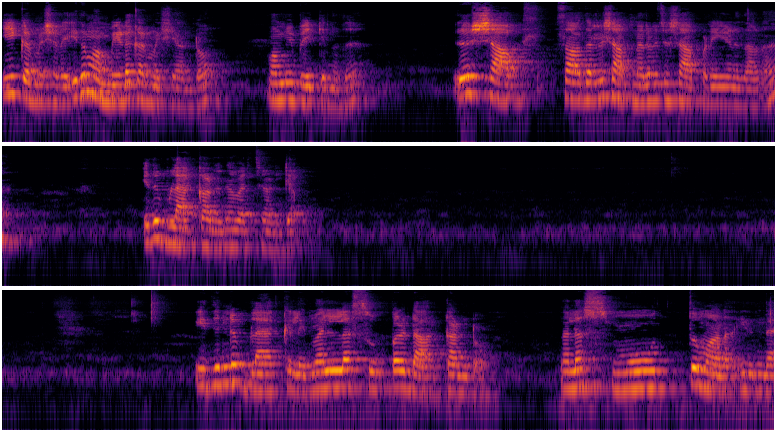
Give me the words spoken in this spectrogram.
ഈ കൺമഷിയാണ് ഇത് മമ്മിയുടെ കൺമഷിയാണ് കേട്ടോ. മമ്മി ഉപയോഗിക്കുന്നത്. ഇത് ഷാപ്പ് സാധാരണ ഷാർപ്പനർ വെച്ച് ഷാർപ്പൺ ചെയ്യണതാണ് ഇത് ബ്ലാക്കാണ് ഞാൻ വരച്ച് കാണിക്കാം. ഇതിന്റെ ബ്ലാക്ക് അല്ലേ നല്ല സൂപ്പർ ഡാർക്കാണ് കേട്ടോ നല്ല സ്മൂത്തുമാണ് ഇതിന്റെ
